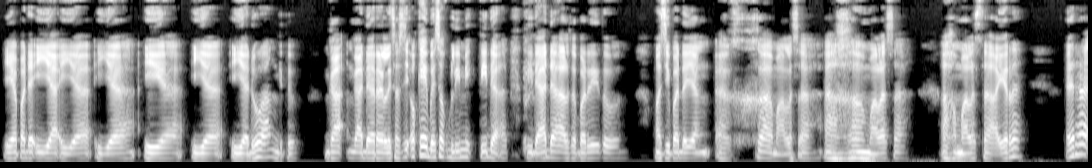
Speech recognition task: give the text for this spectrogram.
Iya pada iya iya iya iya iya iya doang gitu. Nggak nggak ada realisasi oke besok beli mic. Tidak tidak ada hal seperti itu masih pada yang ah, malas ah ah malas ah ah malas ah akhirnya akhirnya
